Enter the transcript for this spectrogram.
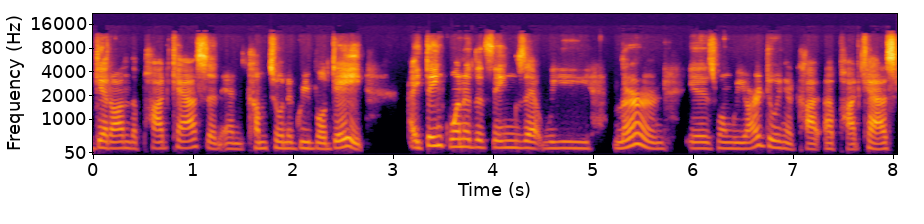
get on the podcast and, and come to an agreeable date. I think one of the things that we learned is when we are doing a, co- a podcast,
